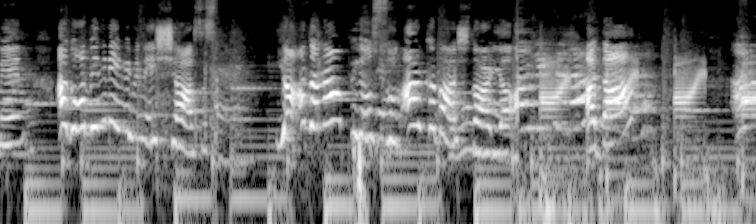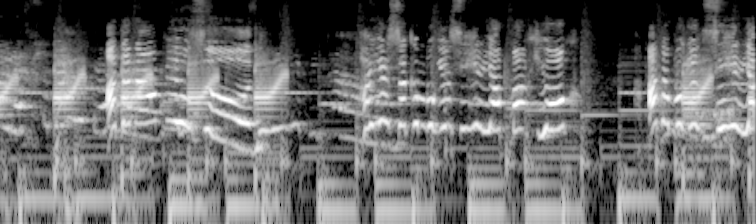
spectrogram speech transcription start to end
evimin. Ada o benim evimin eşyası. Ya Ada ne yapıyorsun arkadaşlar ya? Ada? Ada ne yapıyorsun? Hayır sakın bugün sihir yapmak yok. Ada bugün sihir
